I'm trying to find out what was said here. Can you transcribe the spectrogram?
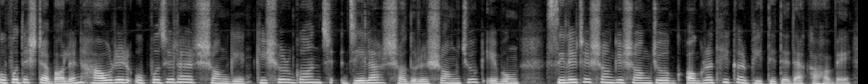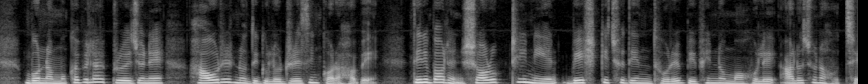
উপদেষ্টা বলেন, হাওরের উপজেলার সঙ্গে কিশোরগঞ্জ জেলা সদরের সংযোগ এবং সিলেটের সঙ্গে সংযোগ অগ্রাধিকার ভিত্তিতে দেখা হবে। বন্যা মোকাবিলায় প্রয়োজনে হাওরের নদীগুলো ড্রেজিং করা হবে। তিনি বলেন, সড়কটি নিয়ে বেশ কিছুদিন ধরে বিভিন্ন মহলে আলোচনা হচ্ছে।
